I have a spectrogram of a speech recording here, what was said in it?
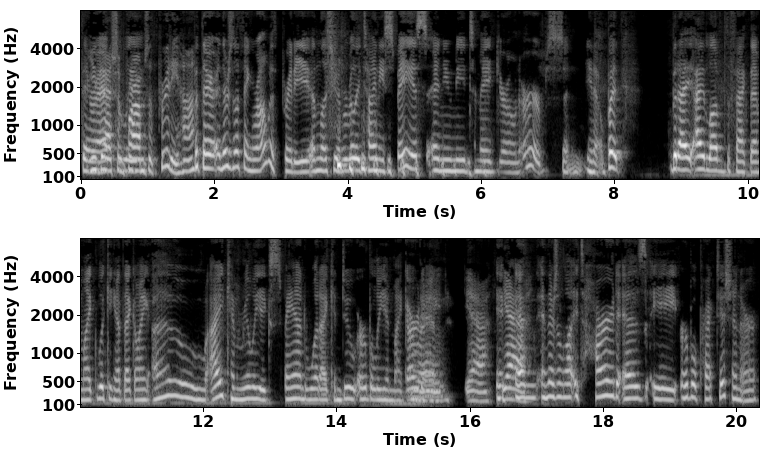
they're you got actually, some problems with pretty, huh? But there there's nothing wrong with pretty unless you have a really tiny space and you need to make your own herbs and you know, but but I, I love the fact that I'm like looking at that going, oh, I can really expand what I can do herbally in my garden. Right. yeah, It- yeah. and and there's a lot it's hard as a herbal practitioner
